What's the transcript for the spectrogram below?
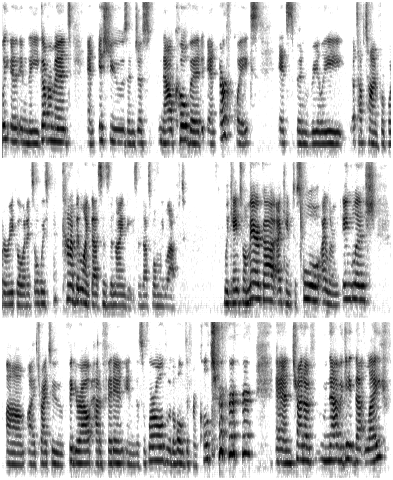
in the government, and issues, and just now COVID and earthquakes, it's been really a tough time for Puerto Rico, and it's always kind of been like that since the '90s, and that's when we left we came to America. I came to school. I learned English. Um, I tried to figure out how to fit in in this world with a whole different culture and trying to navigate that life.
